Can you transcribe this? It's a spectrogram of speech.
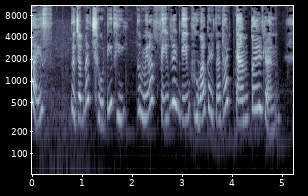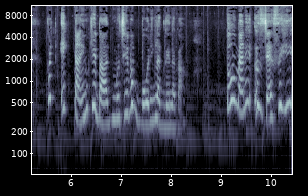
गाइस तो जब मैं छोटी थी तो मेरा फेवरेट गेम हुआ करता था टेंपल रन बट एक टाइम के बाद मुझे वो बोरिंग लगने लगा तो मैंने उस जैसे ही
